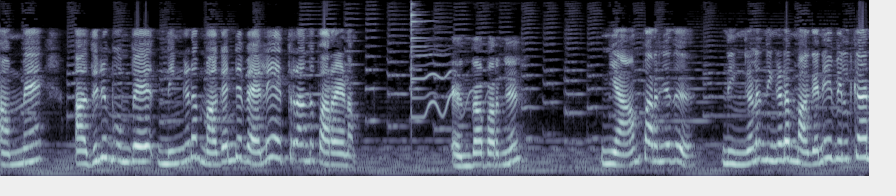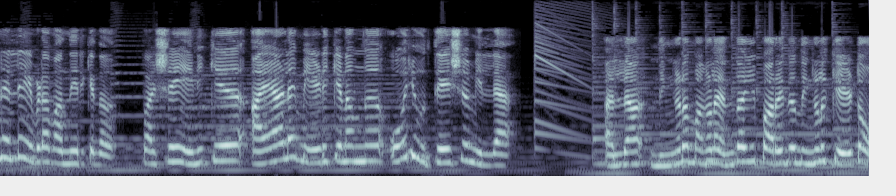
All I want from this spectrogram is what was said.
അമ്മേ അതിനു മുമ്പേ നിങ്ങളുടെ മകന്റെ വില എത്രാന്ന് പറയണം. എന്താ പറഞ്ഞേ? ഞാൻ പറഞ്ഞത് നിങ്ങൾ നിങ്ങളുടെ മകനെ വിൽക്കാനല്ലേ ഇവിടെ വന്നിരിക്കുന്നത്. പക്ഷേ എനിക്ക് അയാളെ മേടിക്കണം എന്ന് ഒരു ഉദ്ദേശവുമില്ല. അല്ല നിങ്ങളുടെ മകൾ എന്താ ഈ പറയുന്നത്? നിങ്ങൾ കേട്ടോ?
